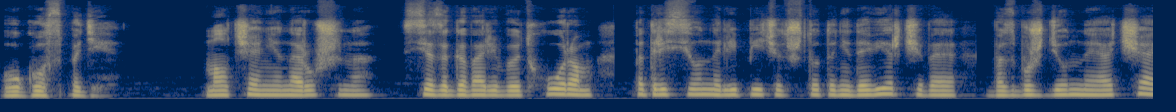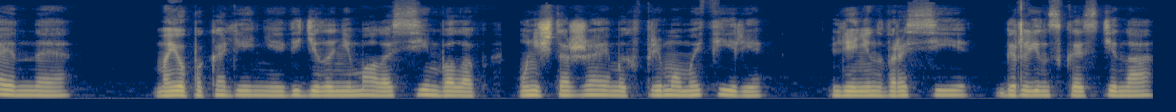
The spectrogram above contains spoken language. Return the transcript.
«О, Господи!» Молчание нарушено, все заговаривают хором, потрясенно лепечут что-то недоверчивое, возбужденное отчаянное. Мое поколение видело немало символов, уничтожаемых в прямом эфире. Ленин в России, Берлинская стена,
